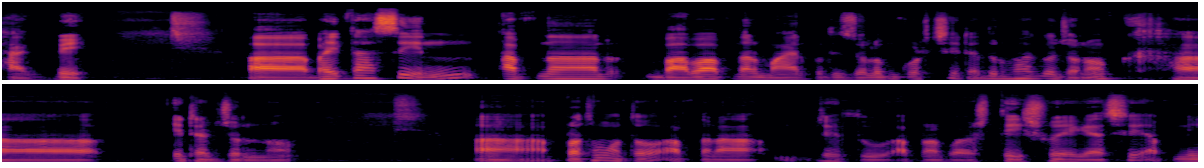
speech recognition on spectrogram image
থাকবে? ভাই তাহসিন, আপনার বাবা আপনার মায়ের প্রতি জলম করছে, এটা দুর্ভাগ্যজনক। এটার জন্য প্রথমত আপনারা যেহেতু আপনার বয়স তেইশ হয়ে গেছে, আপনি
